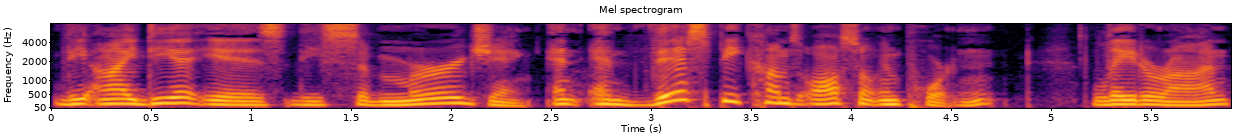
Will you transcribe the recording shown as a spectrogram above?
the idea is the submerging. And, and this becomes also important later on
